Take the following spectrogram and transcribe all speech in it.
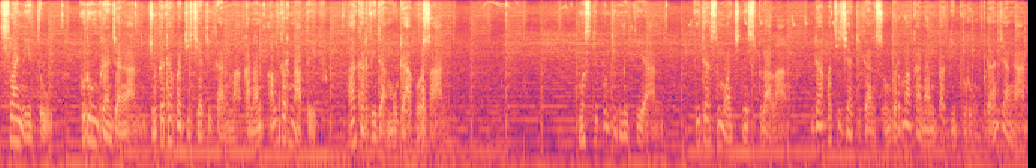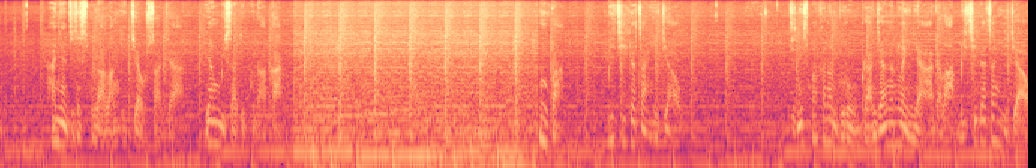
Selain itu, burung beranjangan juga dapat dijadikan makanan alternatif agar tidak mudah bosan. Meskipun demikian, tidak semua jenis belalang dapat dijadikan sumber makanan bagi burung beranjangan hanya jenis belalang hijau saja yang bisa digunakan. 4. Biji kacang hijau Jenis makanan burung beranjangan lainnya adalah biji kacang hijau.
